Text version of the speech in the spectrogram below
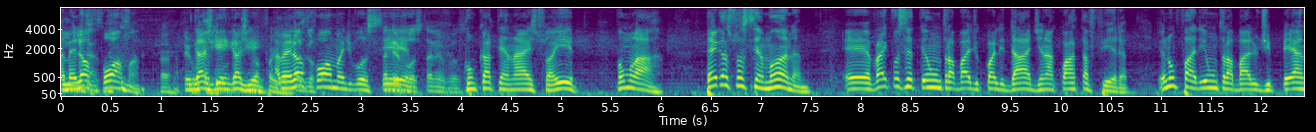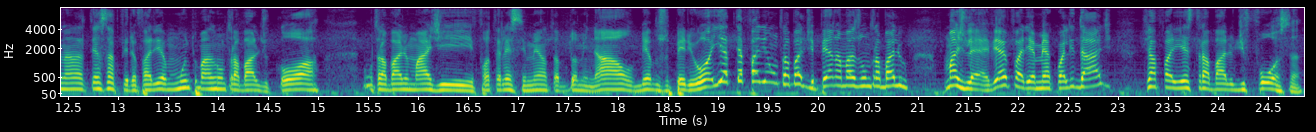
A melhor forma. Engasguei, engasguei. foi A melhor forma de você Tá nervoso, tá nervoso. concatenar isso aí. Vamos lá. Pega a sua semana. é, vai que você tem um trabalho de qualidade na quarta-feira. Eu não faria um trabalho de perna na terça-feira. Eu faria muito mais um trabalho de core, um trabalho mais de fortalecimento abdominal, membro superior. E até faria um trabalho de perna, mas um trabalho mais leve. Aí eu faria minha qualidade, já faria esse trabalho de força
